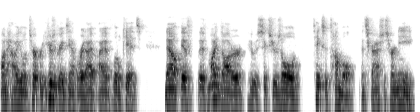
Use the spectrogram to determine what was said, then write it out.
on how you'll interpret it. Here's a great example, right? I have, I have little kids. Now, if if my daughter, who is six years old, takes a tumble and scratches her knee,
